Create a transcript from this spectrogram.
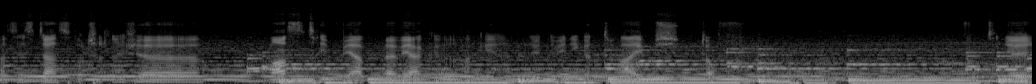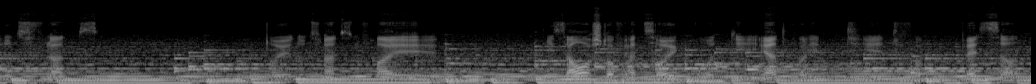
Was ist das? Fortschrittliche Mars-Triebwerke, Raketen benötigen weniger Treibstoff. Funktionelle Nutzpflanzen. Neue Nutzpflanzen frei. Die Sauerstoff erzeugen und die Erdqualität verbessern.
